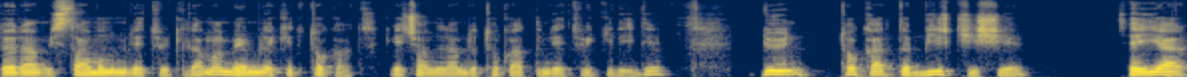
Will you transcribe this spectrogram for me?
dönem İstanbul milletvekili ama memleketi Tokat. Geçen dönemde Tokat milletvekiliydi. Dün Tokat'ta bir kişi seyyar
